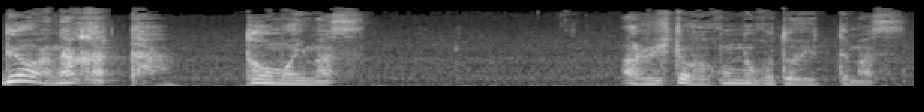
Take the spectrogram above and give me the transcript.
ではなかったと思います。ある人がこんなことを言ってます。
